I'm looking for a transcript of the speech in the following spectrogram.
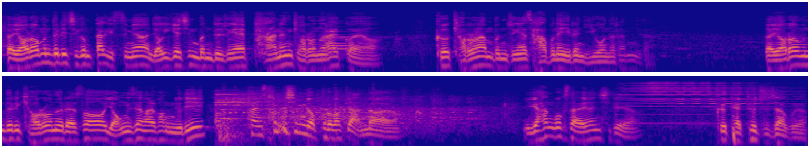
그러니까 여러분들이 지금 딱 있으면 여기 계신 분들 중에 반은 결혼을 할 거예요. 그 결혼한 분 중에 4분의 1은 이혼을 합니다. 그러니까 여러분들이 결혼을 해서 영생할 확률이 한 30 몇 프로밖에 안 나와요. 이게 한국 사회 현실이에요. 그 대표 주자고요.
